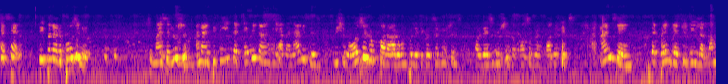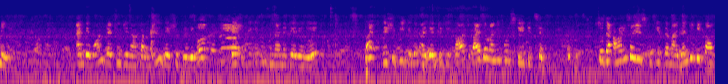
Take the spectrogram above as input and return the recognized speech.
has said. People are opposing it. So my solution, and I believe that every time we have analysis, we should also look for our own political solutions or resolutions of possible politics. I'm saying that when refugees are coming and they want refuge in our country, they should be given. They should be given humanitarian aid, but they should be given identity cards by the Manipur state itself. So the answer is to give them identity cards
